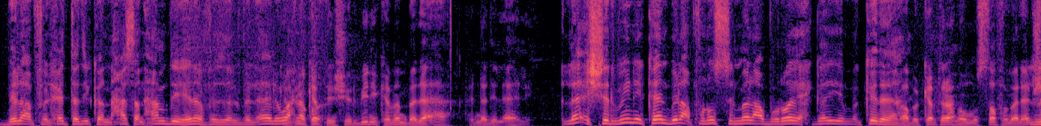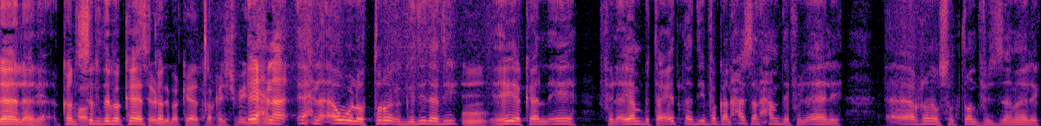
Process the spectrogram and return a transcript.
بيلعب في الحتة دي كان حسن حمدي هنا في في الأهلي وإحنا كابتن شربيني كمان بدأها في النادي الأهلي لا الشربيني كان بيلعب في نص الملعب ورايح جاي كده يعني طب الكابتن أحمد مصطفى ما لعبش لا لا لا؟ كان سرد باكات سرد باكات ما كانش فيه. إحنا إحنا أول الطرق الجديدة دي مم. هي كان إيه في الأيام بتاعتنا دي فكان حسن حمدي في الأهلي آه غانم سلطان في الزمالك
